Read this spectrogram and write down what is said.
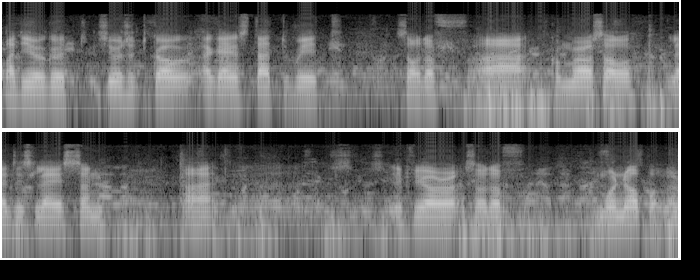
but you could you should go against that with sort of uh, commercial legislation. Uh, if you're sort of monopoly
